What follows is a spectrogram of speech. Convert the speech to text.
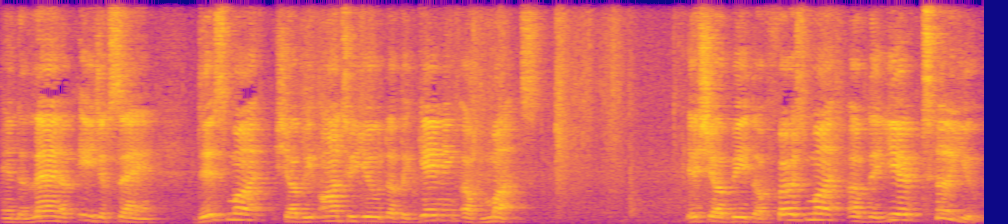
in the land of Egypt, saying, This month shall be unto you the beginning of months. It shall be the first month of the year to you.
